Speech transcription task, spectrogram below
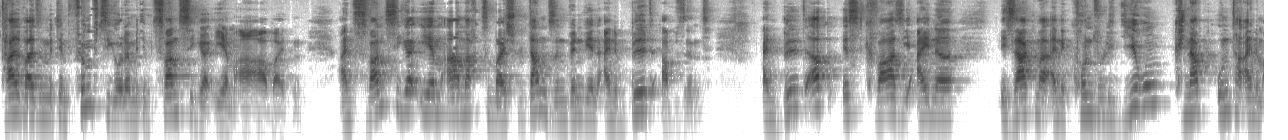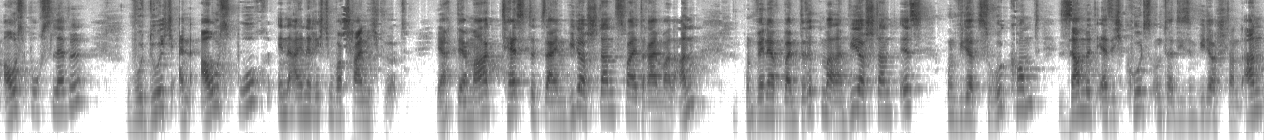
teilweise mit dem 50er oder mit dem 20er EMA arbeiten. Ein 20er EMA macht zum Beispiel dann Sinn, wenn wir in einem Build-Up sind. Ein Build-Up ist quasi eine, ich sag mal, eine Konsolidierung knapp unter einem Ausbruchslevel, wodurch ein Ausbruch in eine Richtung wahrscheinlich wird. Ja, der Markt testet seinen Widerstand zwei, dreimal an und wenn er beim dritten Mal am Widerstand ist und wieder zurückkommt, sammelt er sich kurz unter diesem Widerstand an,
